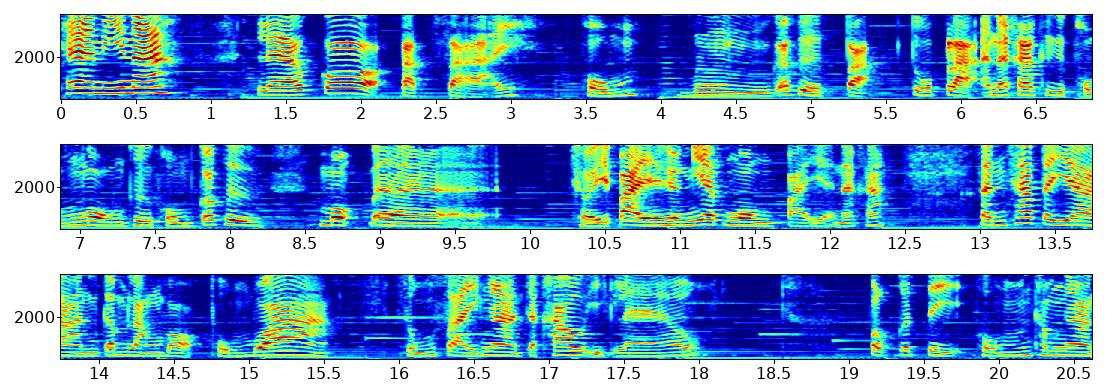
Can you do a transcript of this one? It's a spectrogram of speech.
แค่นี้นะ แล้วก็ตัดสาย ผมบลูก็คือปะตัวปละนะคะ คือผมงงคือผมก็คือมเเฉยไปเงียบงงไปนะคะ สัญชาตญาณกำลังบอกผมว่า สงสัยงานจะเข้าอีกแล้ว ปกติผมทำงาน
